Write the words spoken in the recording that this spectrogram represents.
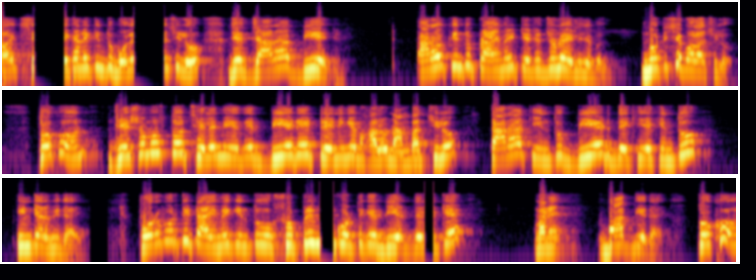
হয়, সেখানে কিন্তু বলেছিল যে যারা বিএড তারাও কিন্তু প্রাইমারি টেটের জন্য এলিজেবল নোটিশে বলা ছিল। তখন যে সমস্ত ছেলে মেয়েদের বিএড এর ট্রেনিং এ ভালো নাম্বার ছিল, তারা কিন্তু বিএড দেখিয়ে কিন্তু ইন্টারভিউ দেয়। পরবর্তী টাইমে কিন্তু সুপ্রিম কোর্ট থেকে বিএডদেরকে মানে বাদ দিয়ে দেয়। তখন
